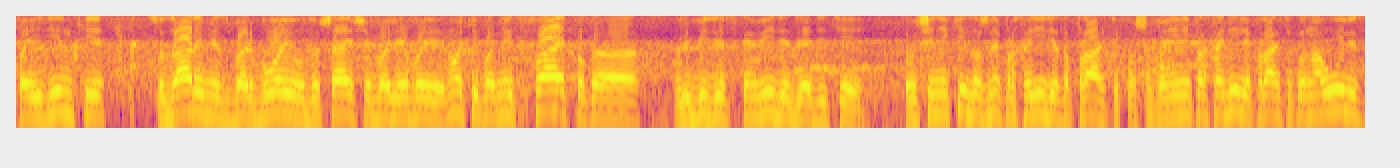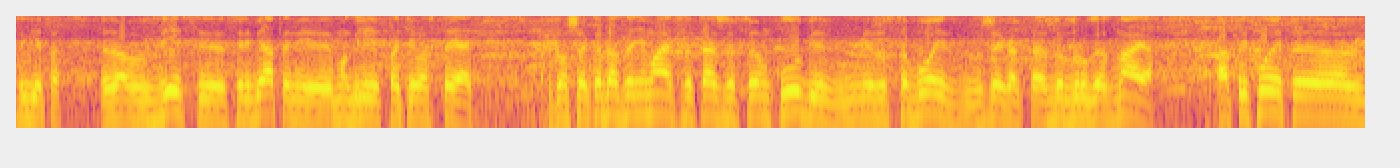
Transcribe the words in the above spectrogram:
Поединки с ударами, с борьбой, удушающие болевые. Ну, типа микс-файт, только в любительском виде для детей. Ученики должны проходить эту практику, чтобы они не проходили практику на улице где-то, а здесь с ребятами могли противостоять. Потому что когда занимается каждый в своем клубе, между собой, уже как-то друг друга зная, а приходят э,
